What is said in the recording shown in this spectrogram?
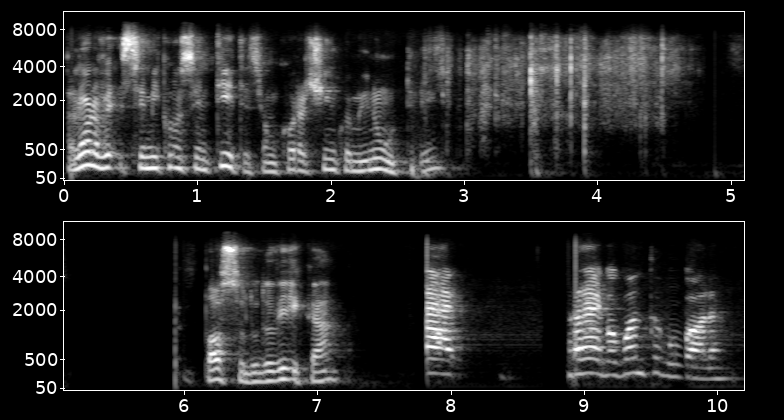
Allora, se mi consentite, se ho ancora cinque minuti, posso Ludovica? Eh, prego, quanto vuole.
